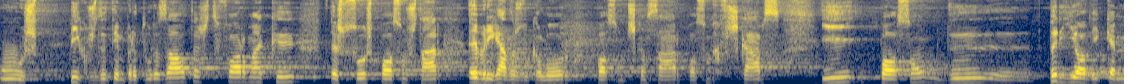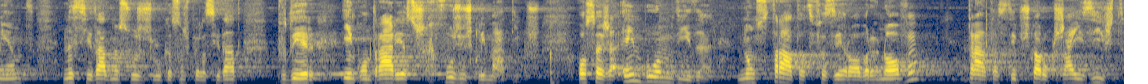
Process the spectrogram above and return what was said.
os picos de temperaturas altas, de forma a que as pessoas possam estar abrigadas do calor, possam descansar, possam refrescar-se e possam, de, eh, periodicamente, na cidade, nas suas deslocações pela cidade, poder encontrar esses refúgios climáticos. Ou seja, em boa medida, não se trata de fazer obra nova, trata-se de buscar o que já existe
